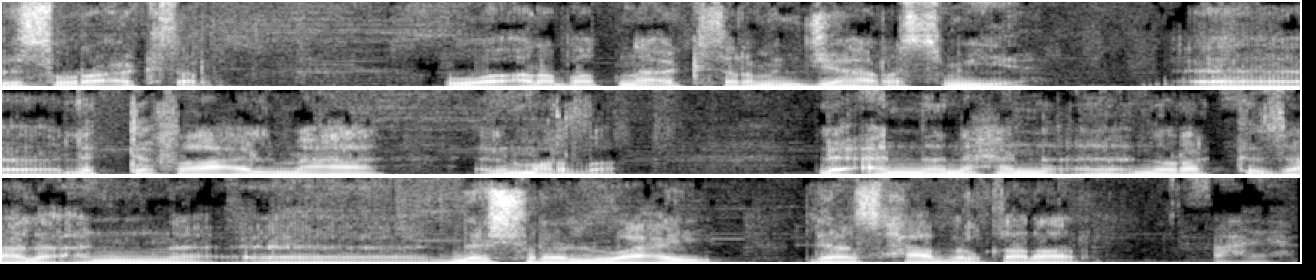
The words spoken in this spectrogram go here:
بصورة أكثر وربطنا أكثر من جهة رسمية آه، للتفاعل مع المرضى. لأن نحن آه، نركز على آه، نشر الوعي لأصحاب القرار. صحيح.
